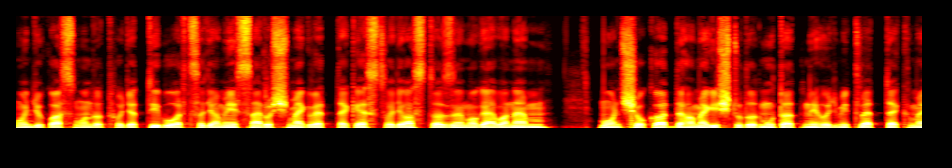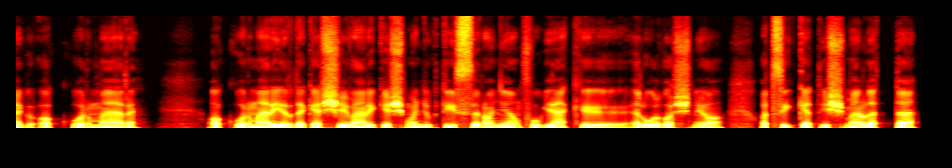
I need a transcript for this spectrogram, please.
mondjuk azt mondod, hogy a Tiborc vagy a Mészáros megvettek ezt vagy azt, az önmagában nem mond sokat, de ha meg is tudod mutatni, hogy mit vettek meg, akkor már akkor már érdekessé válik, és mondjuk tízszer annyian fogják elolvasni a, a cikket is mellette.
